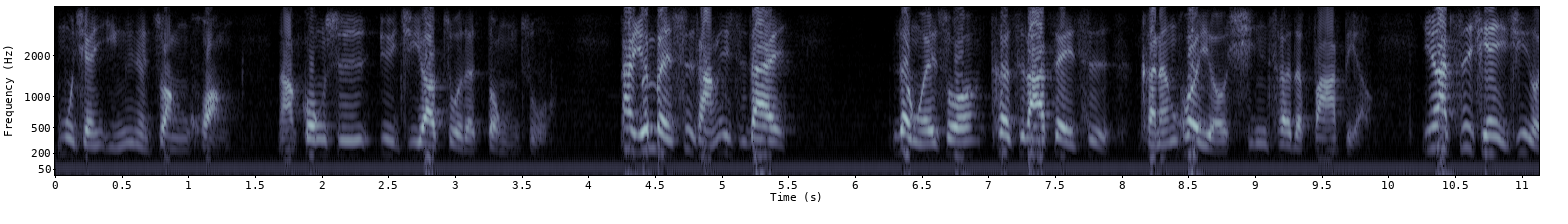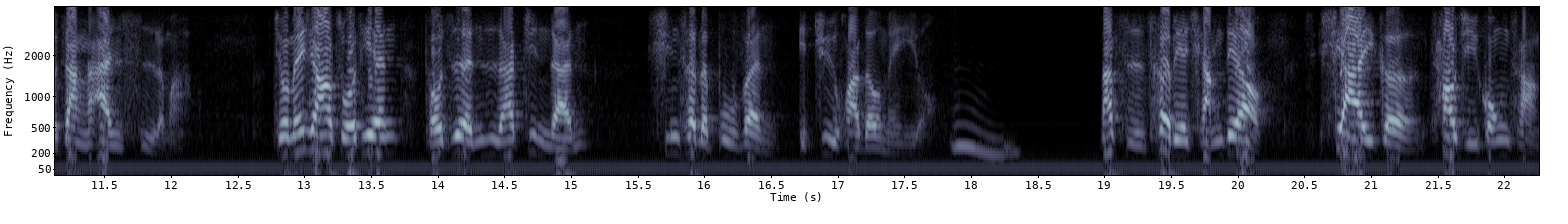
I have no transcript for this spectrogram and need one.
目前营运的状况，然后公司预计要做的动作。那原本市场一直在认为说特斯拉这一次可能会有新车的发表，因为它之前已经有这样的暗示了嘛，就没想到昨天投资人日它竟然新车的部分一句话都没有。嗯，那只特别强调。下一个超级工厂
